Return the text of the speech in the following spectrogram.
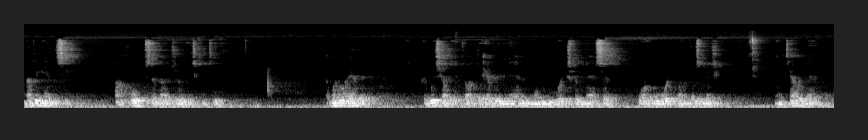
Nothing ends. Our hopes and our journeys continue. I want to add that I wish I could talk to every man and woman who works for NASA or who worked on this mission and tell them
